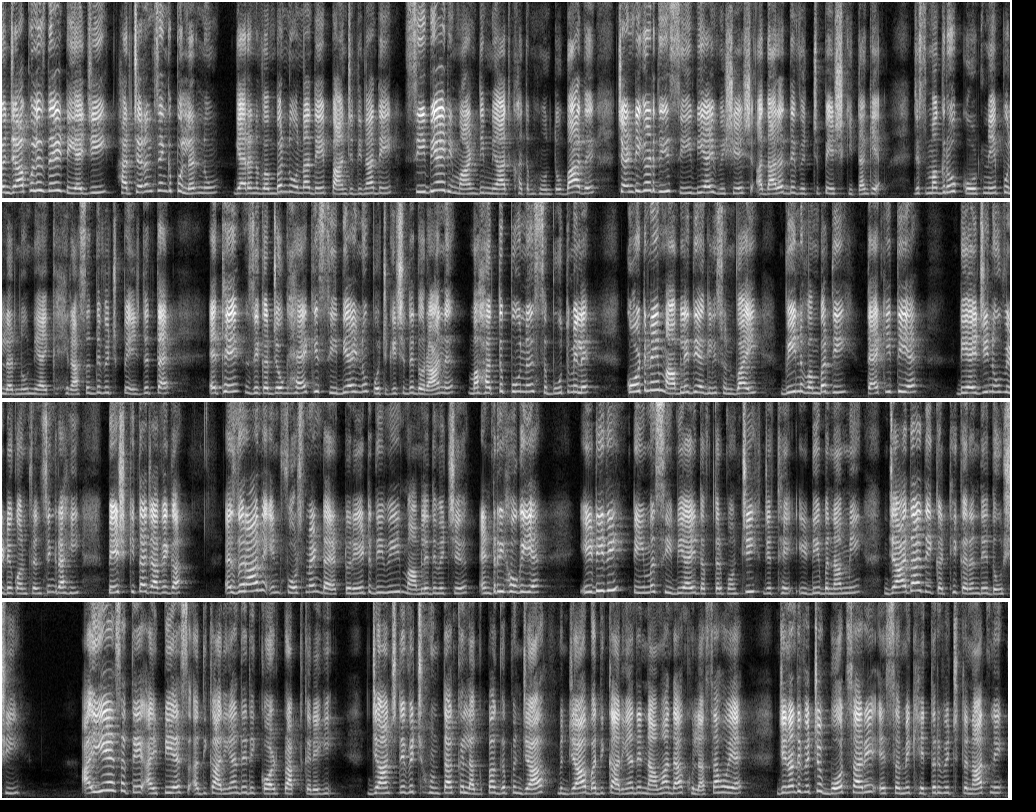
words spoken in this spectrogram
Punjab police ਦੇ DIG Harcharan Singh Bhullar ਨੂੰ 11 ਨਵੰਬਰ ਨੂੰ ਉਹਨਾਂ ਦੇ 5 ਦਿਨਾਂ ਦੇ ਸੀਬੀਆਈ ਰਿਮਾਂਡ ਦੀ ਮਿਆਦ ਖਤਮ ਹੋਣ ਤੋਂ ਬਾਅਦ ਚੰਡੀਗੜ੍ਹ ਦੀ ਸੀਬੀਆਈ ਵਿਸ਼ੇਸ਼ ਅਦਾਲਤ ਦੇ ਵਿੱਚ ਪੇਸ਼ ਕੀਤਾ ਗਿਆ, ਜਿਸ ਮਗਰੋਂ ਕੋਰਟ ਨੇ ਭੁੱਲਰ ਨੂੰ ਨਿਆਇਕ ਹਿਰਾਸਤ ਦੇ ਵਿੱਚ ਭੇਜ ਦਿੱਤਾ ਹੈ। ਇੱਥੇ ਜ਼ਿਕਰਯੋਗ ਹੈ ਕਿ ਸੀਬੀਆਈ ਨੂੰ ਪੁੱਛਗਿੱਛ ਦੇ ਦੌਰਾਨ ਮਹੱਤਵਪੂਰਨ ਸਬੂਤ ਮਿਲੇ। ਕੋਰਟ ਨੇ ਮਾਮਲੇ ਦੀ ਅਗਲੀ ਸੁਣਵਾਈ 20 ਨਵੰਬਰ ਦੀ ਤੈਅ ਕੀਤੀ ਹੈ। ਡੀਆਈਜੀ ਨੂੰ ਵੀਡੀਓ ਕਾਨਫਰੈਂਸਿੰਗ ਰਾਹੀਂ ਪੇਸ਼ ਕੀਤਾ ਜਾਵੇਗਾ। ਇਸ ਦੌਰਾਨ ਇਨਫੋਰਸਮੈਂਟ ਡਾਇਰੈਕਟੋਰੇਟ ਦੀ ਵੀ ਮਾਮਲੇ ਦੇ ਵਿੱਚ ਐਂਟਰੀ ਹੋ ਗਈ ਹੈ। ਈਡੀ ਦੀ ਟੀਮ ਸੀਬੀਆਈ ਦਫ਼ਤਰ ਪਹੁੰਚੀ, ਜਿੱਥੇ ਈਡੀ ਬਨਾਮੀ ਜਾਇਦਾਦ ਇਕੱਠੀ ਕਰਨ ਦੇ ਦੋਸ਼ੀ ਆਈਏਐਸ ਅਤੇ ਆਈਪੀਐਸ ਅਧਿਕਾਰੀਆਂ ਦੇ ਰਿਕਾਰਡ ਪ੍ਰਾਪਤ ਕਰੇਗੀ। ਜਾਂਚ ਦੇ ਵਿੱਚ ਹੁਣ ਤੱਕ ਲਗਭਗ 50 ਪੰਜਾਬ ਅਧਿਕਾਰੀਆਂ ਦੇ ਨਾਵਾਂ ਦਾ ਖੁਲਾਸਾ ਹੋਇਆ ਹੈ, ਜਿਨ੍ਹਾਂ ਦੇ ਵਿੱਚੋਂ ਬਹੁਤ ਸਾਰੇ ਇਸ ਸਮੇਂ ਖੇਤਰ ਵਿੱਚ ਤੈਨਾਤ ਨੇ।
